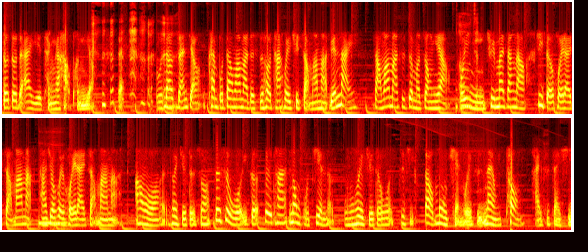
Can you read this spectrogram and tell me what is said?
多多的爱也成了好朋友。对，我到转角看不到妈妈的时候，他会去找妈妈。原来找妈妈是这么重要，所以你去麦当劳记得回来找妈妈，他就会回来找妈妈。然后我会觉得说，这是我一个对他弄不见了，我会觉得我自己到目前为止那种痛。还是在心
